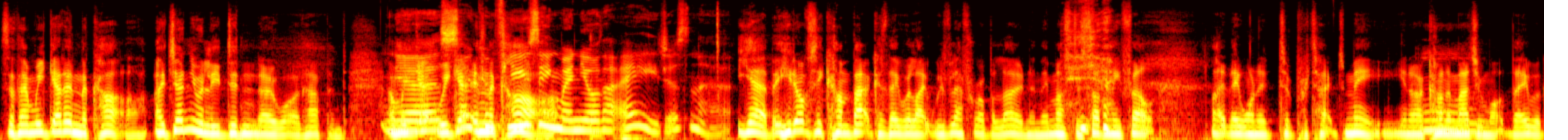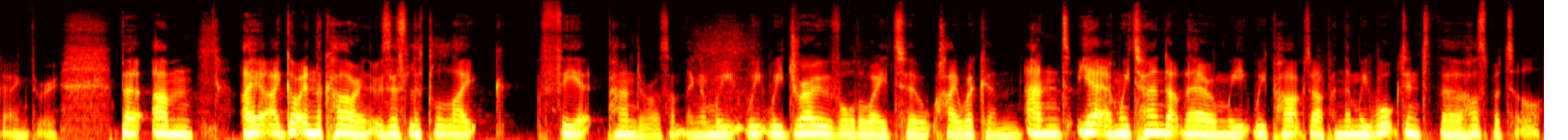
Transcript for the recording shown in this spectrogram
So then we get in the car. I genuinely didn't know what had happened. And we get we get so in the car. It's confusing when you're that age, isn't it? Yeah, but he'd obviously come back because they were like, we've left Rob alone. And they must have suddenly felt like they wanted to protect me. You know, I can't Mm. imagine what they were going through. But um, I, I got in the car and it was this little like Fiat Panda or something, and we, we, we drove all the way to High Wycombe. And yeah, and we turned up there and we, we parked up, and then we walked into the hospital,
